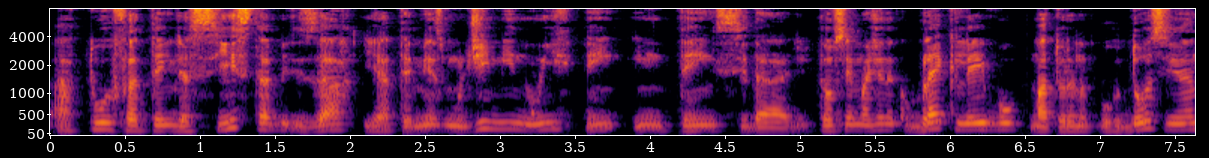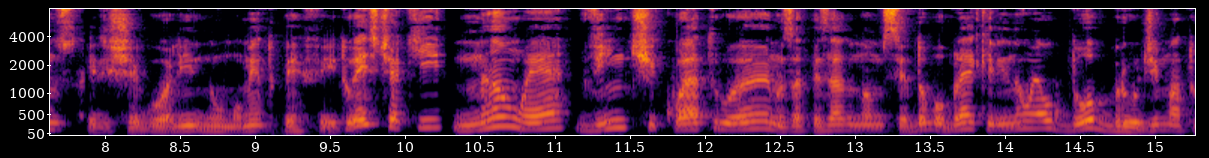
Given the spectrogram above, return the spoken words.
a turfa tende a se estabilizar e até mesmo diminuir em intensidade. Então você imagina que o Black Label, maturando por 12 anos, ele chegou ali no momento perfeito. Este aqui não é 24 anos, apesar do nome ser Double Black, ele não é o dobro de maturação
